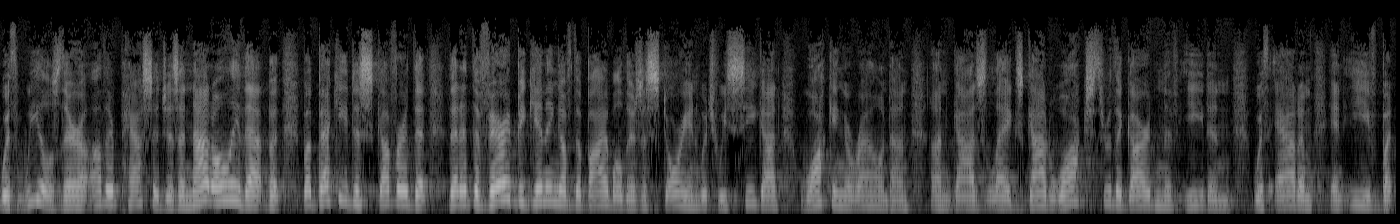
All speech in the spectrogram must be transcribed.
with wheels. There are other passages. And not only that, but, but Becky discovered that, that at the very beginning of the Bible, there's a story in which we see God walking around on, on God's legs. God walks through the Garden of Eden with Adam and Eve. But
